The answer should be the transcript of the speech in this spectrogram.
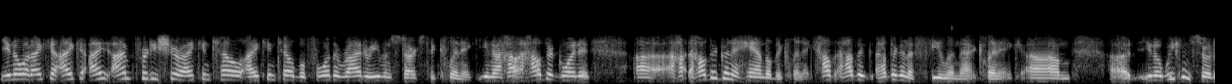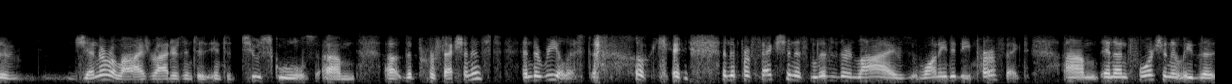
You know what? I can. I, can- I. I'm pretty sure I can tell. I can tell before the rider even starts the clinic. You know how how they're going to. Uh, how, how they're going to handle the clinic, how how they how they're going to feel in that clinic. Um, uh, you know, we can sort of generalize riders into into two schools: um, uh, the perfectionist and the realist. okay, and the perfectionist lives their lives wanting to be perfect, um, and unfortunately, the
